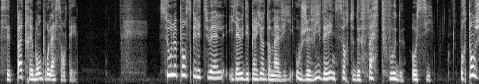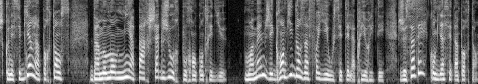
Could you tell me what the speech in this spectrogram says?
c'est pas très bon pour la santé. Sur le plan spirituel, il y a eu des périodes dans ma vie où je vivais une sorte de fast-food aussi. Pourtant, je connaissais bien l'importance d'un moment mis à part chaque jour pour rencontrer Dieu. Moi-même, j'ai grandi dans un foyer où c'était la priorité. Je savais combien c'est important.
